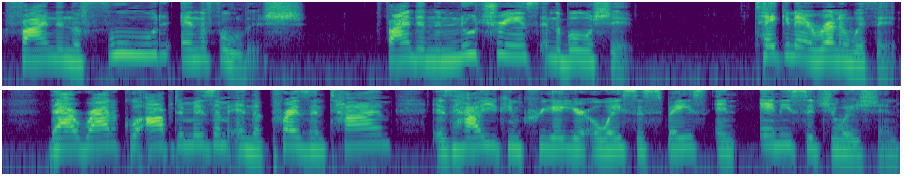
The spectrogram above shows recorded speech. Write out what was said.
Finding the food in the foolish, finding the nutrients in the bullshit, taking it and running with it. That radical optimism in the present time is how you can create your oasis space in any situation.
